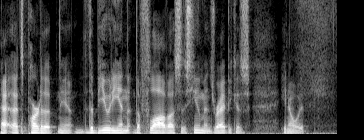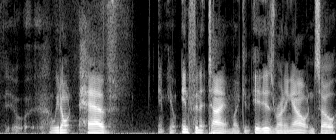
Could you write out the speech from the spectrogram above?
that's part of the you know the beauty and the flaw of us as humans, right? Because you know it, we don't have you know infinite time like it is running out and so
